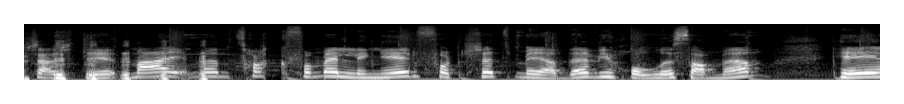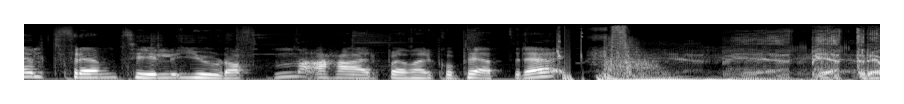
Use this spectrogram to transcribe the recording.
Kjersti. Nei, men takk for meldinger. Fortsett med det. Vi holder sammen helt frem til julaften her på NRK P3. P3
